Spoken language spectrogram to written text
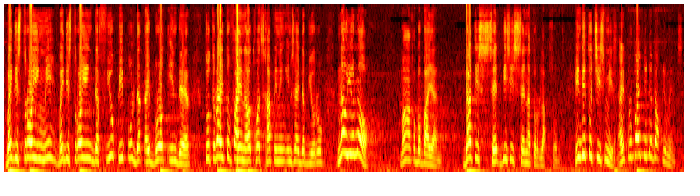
By destroying me, by destroying the few people that I brought in there to try to find out what's happening inside the Bureau. Now you know, mga kababayan, that is, this is Senator Lacson. Hindi to chismis. I provide you the documents.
